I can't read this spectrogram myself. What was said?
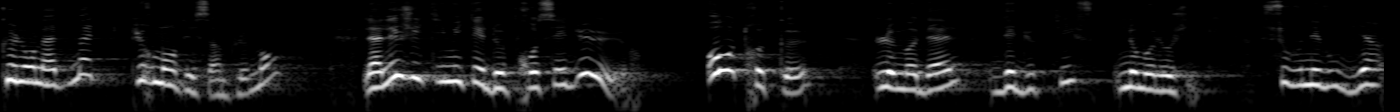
que l'on admette purement et simplement la légitimité de procédures autres que le modèle déductif nomologique. Souvenez-vous bien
